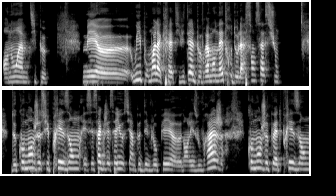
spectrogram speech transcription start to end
en ont un petit peu mais oui pour moi la créativité elle peut vraiment naître de la sensation de comment je suis présent, et c'est ça que j'essaye aussi un peu de développer dans les ouvrages, comment je peux être présent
